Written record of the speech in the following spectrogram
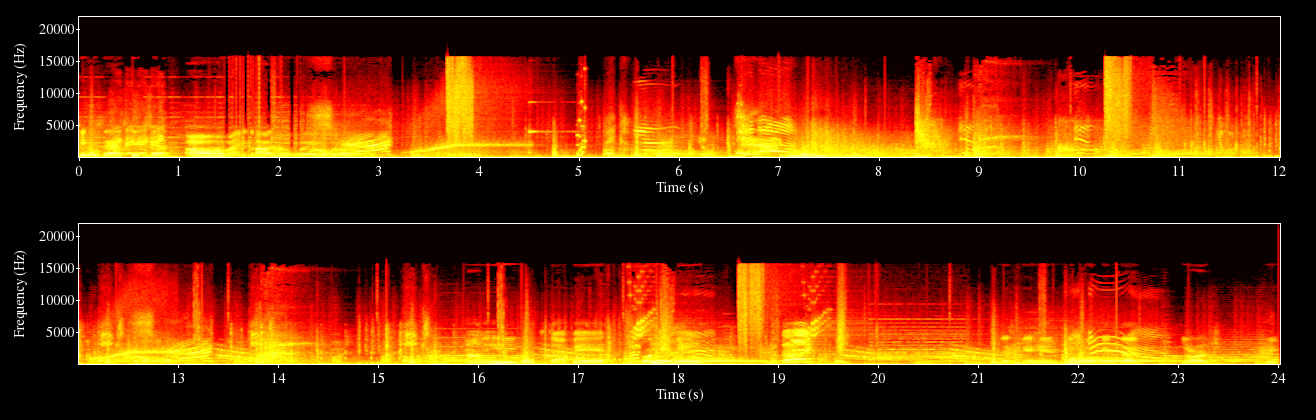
Kick his ass, kick his ass. Oh my god, no way, Stop it. Don't hit me. Let's get him. Let's go get that large, big,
